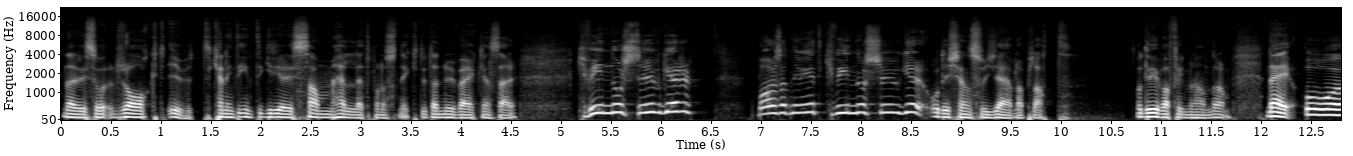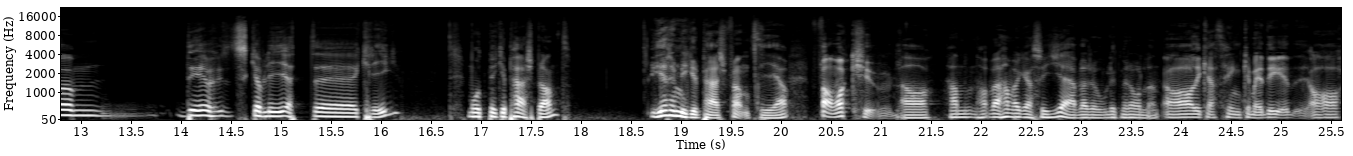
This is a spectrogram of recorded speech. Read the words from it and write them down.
När det är så rakt ut, kan inte integrera i samhället på något snyggt, utan nu är det verkligen så här, kvinnor suger, bara så att ni vet, kvinnor suger. Och det känns så jävla platt. Och det är vad filmen handlar om. Nej, och um, det ska bli ett eh, krig mot Micke Persbrandt. Är det Mikael Persbrandt? Ja. Fan vad kul! Ja, han, han verkar så jävla roligt med rollen. Ja, det kan jag tänka mig. Det, ja,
